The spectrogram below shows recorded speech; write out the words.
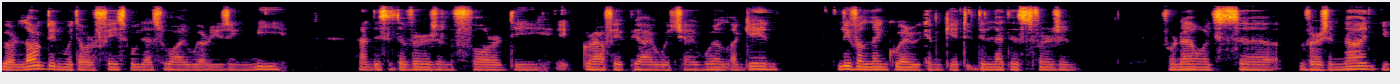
we are logged in with our Facebook, that's why we are using me. And this is the version for the Graph API, which I will again leave a link where you can get the latest version for now it's uh, version 9 you,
